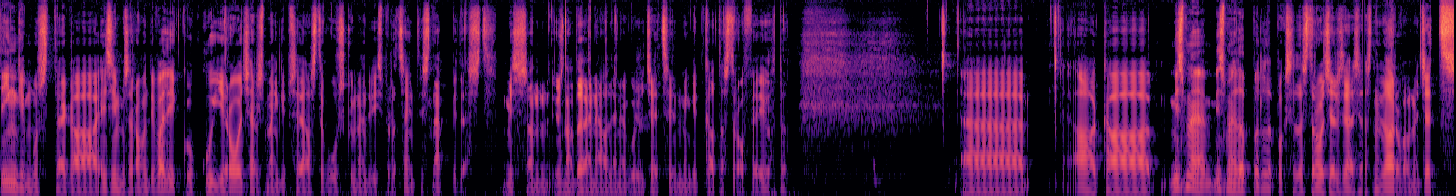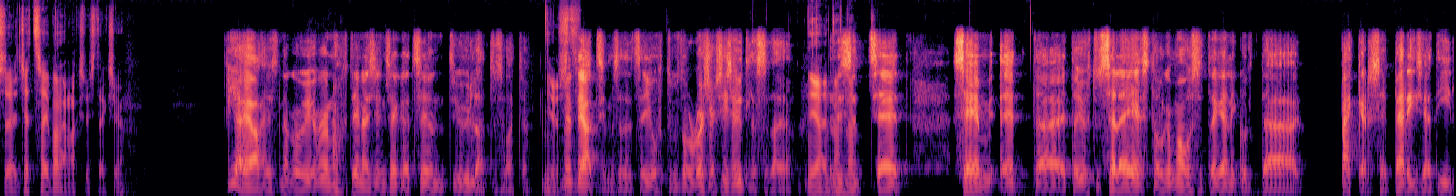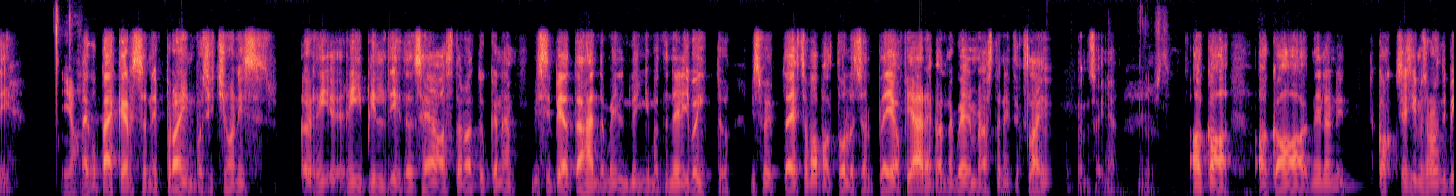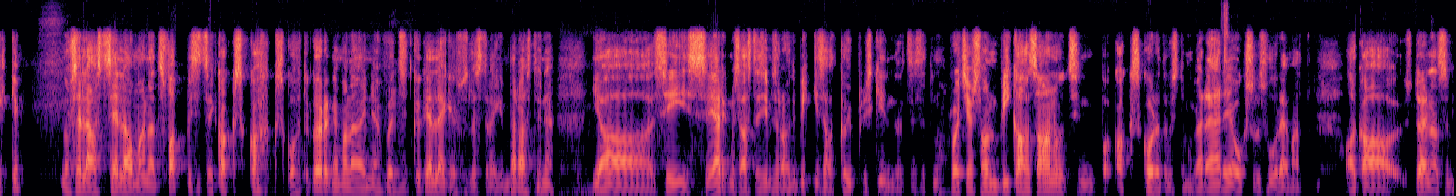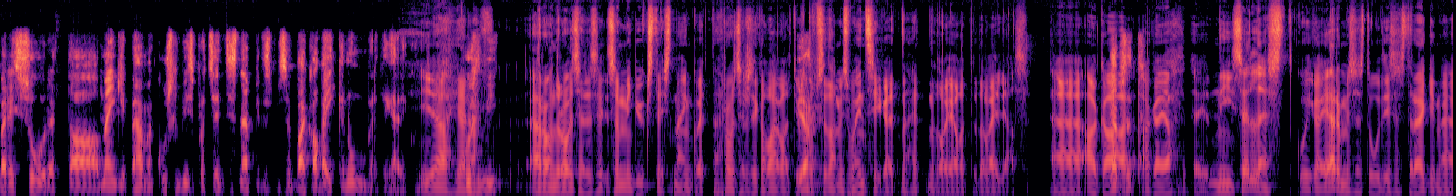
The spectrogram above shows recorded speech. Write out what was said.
tingimustega esimese raundi valiku, kui Rodgers mängib see aasta kuuskümmend viis protsenti snappidest, mis on üsna tõenäoline, kui Jetsil mingit katastroofi ei juhtu aga mis me, mis me lõppude lõpuks sellest Rodgersi asjast nüüd arvame, Jets, Jets sai paremaks vist, eks ju? ja, ja siis nagu, aga noh, teine asi on see ka, et see ei olnud ju üllatus, vaata. me teadsime seda, et see juhtus, Rodgers ise ütles seda ju. lihtsalt no, see, et see, et, et ta juhtus selle eest, olgem ausad, tegelikult äh, Backers sai päris hea diili. nagu Backers on nüüd prime positsioonis rebuild'ida see aasta natukene, mis ei pea tähendama ilmtingimata neli võitu, mis võib täiesti vabalt olla seal play-off'i ääre peal, nagu eelmine aasta näiteks Lions on ju. aga, aga neil on nüüd kaks esimese raundi pikki noh, selle aasta, selle oma nad swap isid, said kaks, kaks kohta kõrgemale, onju, võtsid ka kellegi, sellest räägin pärast, onju. ja siis järgmise aasta esimese raundi pikki saavad ka üpris kindlalt, sest et noh, Rodgers on viga saanud siin kaks korda vist oma karjääri jooksul suuremalt, aga tõenäosus on päris suur, et ta mängib vähemalt kuuskümmend viis protsenti snap'idest, mis on väga väike number tegelikult. jah, ja, ja noh, Aaron Rodgers, see on mingi üksteist mängu, et noh, Rodgersiga vaevalt juhtub seda, mis Wentsiga, et noh, et nad hoiavad teda väljas äh,. aga, aga jah, nii sellest kui ka järgmisest uudisest räägime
